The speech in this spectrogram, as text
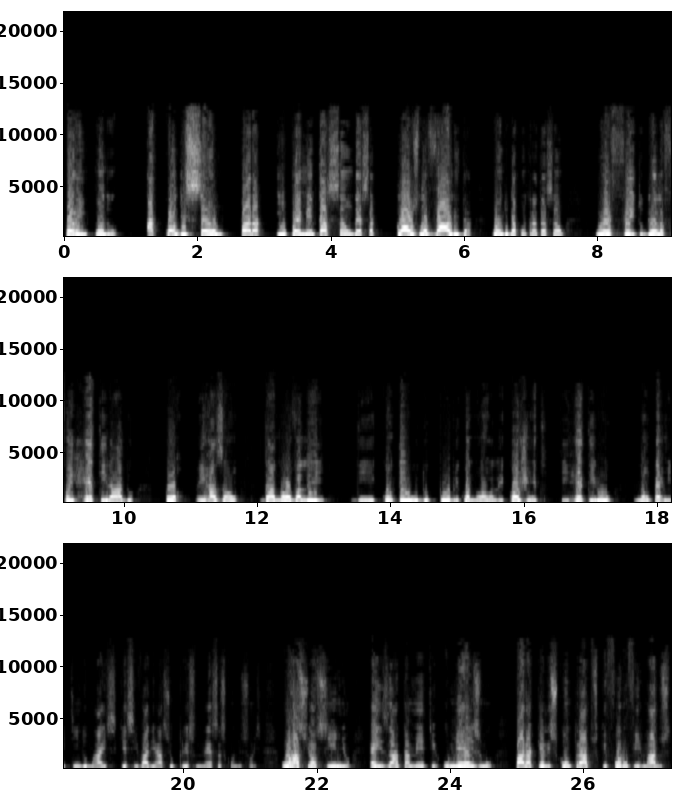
Porém, quando a condição para implementação dessa cláusula válida, quando da contratação, o efeito dela foi retirado por, em razão da nova lei de conteúdo público, a nova lei cogente, que retirou não permitindo mais que se variasse o preço nessas condições. O raciocínio é exatamente o mesmo para aqueles contratos que foram firmados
